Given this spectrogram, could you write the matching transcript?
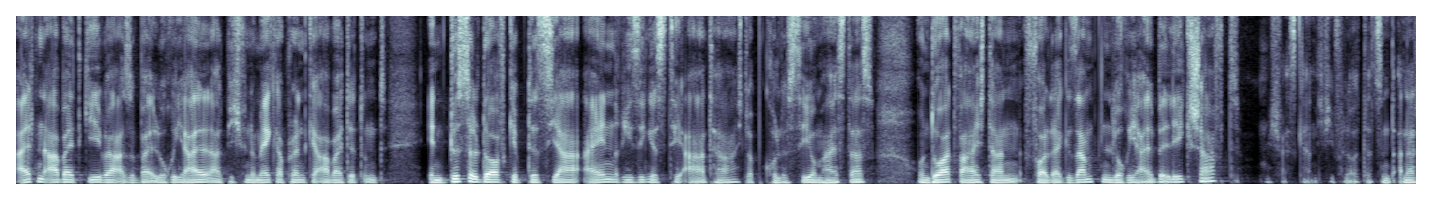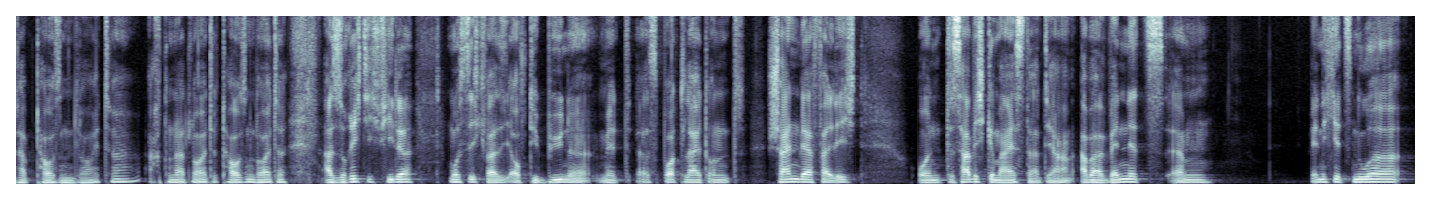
alten Arbeitgeber, also bei L'Oreal, habe ich für eine Make-up-Brand gearbeitet und in Düsseldorf gibt es ja ein riesiges Theater, ich glaube Kolosseum heißt das. Und dort war ich dann vor der gesamten L'Oreal-Belegschaft. Ich weiß gar nicht, wie viele Leute das sind, anderthalb tausend Leute, 800 Leute, 1000 Leute. Also richtig viele musste ich quasi auf die Bühne mit äh, Spotlight und Scheinwerferlicht. Und das habe ich gemeistert, ja. Aber wenn jetzt, ähm, wenn ich jetzt nur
